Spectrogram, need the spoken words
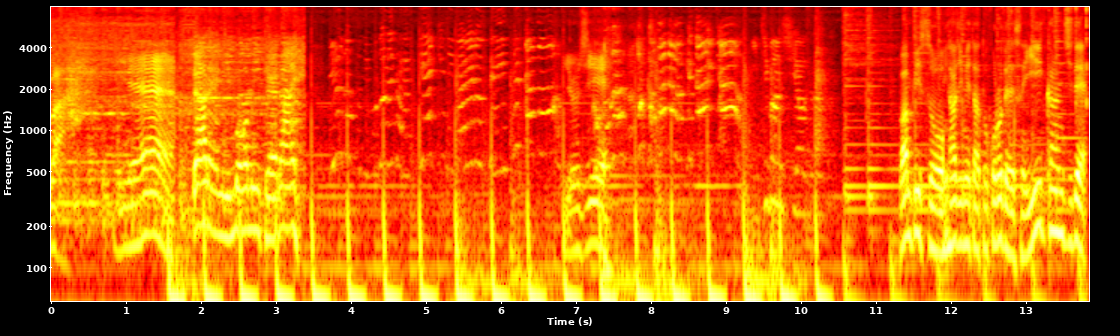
うわいいね。誰にも見てない。よしワンピースを見始めたところでですね、いい感じで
